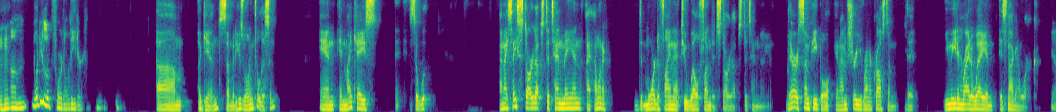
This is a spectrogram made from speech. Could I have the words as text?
Mm-hmm. Um, what do you look for in a leader? Um, again, somebody who's willing to listen. And in my case, so and I say startups to 10 million. I, I want to more define that to well-funded startups to 10 million. Okay. There are some people, and I'm sure you've run across them that you meet them right away and it's not going to work. Yeah.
